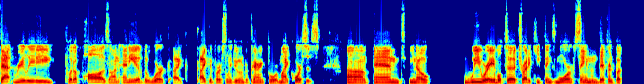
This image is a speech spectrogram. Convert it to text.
that really put a pause on any of the work I I could personally do in preparing for my courses. Um, and you know, we were able to try to keep things more same than different. But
